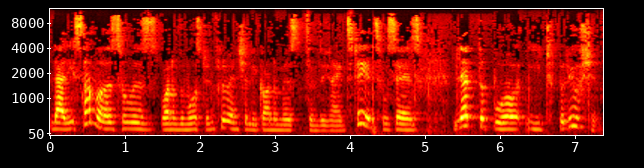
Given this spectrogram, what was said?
Larry Summers, who is one of the most influential economists in the United States, who says, let the poor eat pollution.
